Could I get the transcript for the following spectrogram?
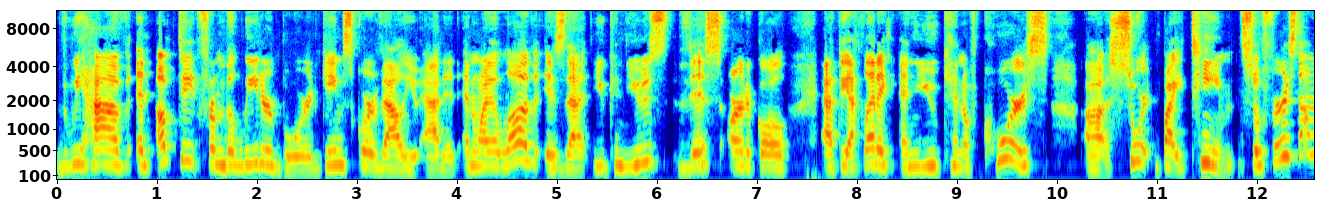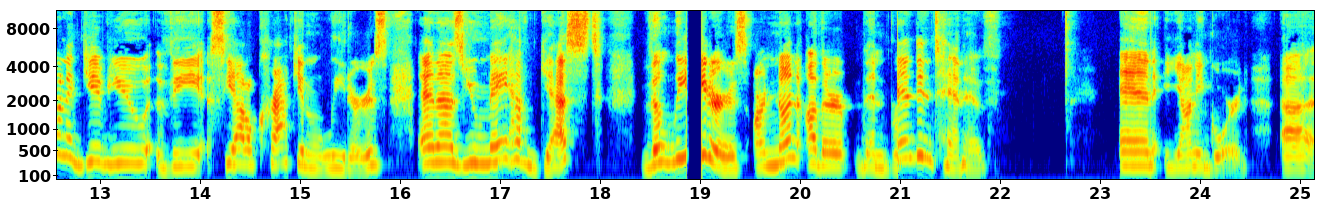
we have an update from the leaderboard, game score value added. And what I love is that you can use this article at the athletic and you can, of course, uh, sort by team. So, first, I want to give you the Seattle Kraken leaders. And as you may have guessed, the leaders are none other than Brandon Tanev and Yanni Gourde. Uh,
